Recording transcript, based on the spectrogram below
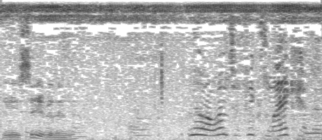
Can you see it in there? No, I want to fix my camera.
